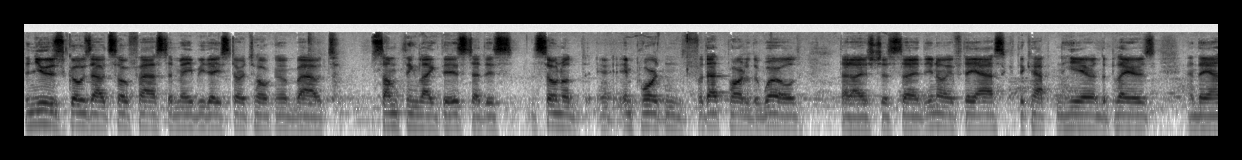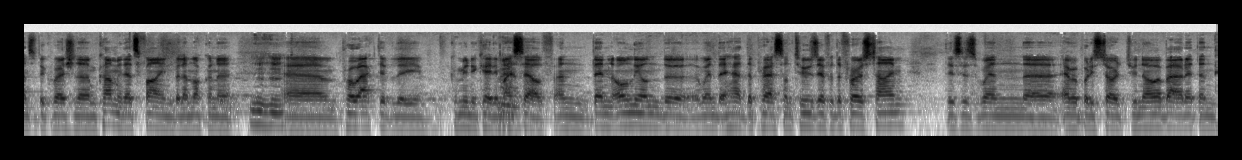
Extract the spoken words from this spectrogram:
the news goes out so fast that maybe they start talking about something like this that is so not important for that part of the world. That I just said, you know, if they ask the captain here and the players and they answer the question that I'm coming, that's fine. But I'm not going to Mhm. um, proactively communicate it Yeah. myself. And then only on the when they had the press on Tuesday for the first time, this is when uh, everybody started to know about it, and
